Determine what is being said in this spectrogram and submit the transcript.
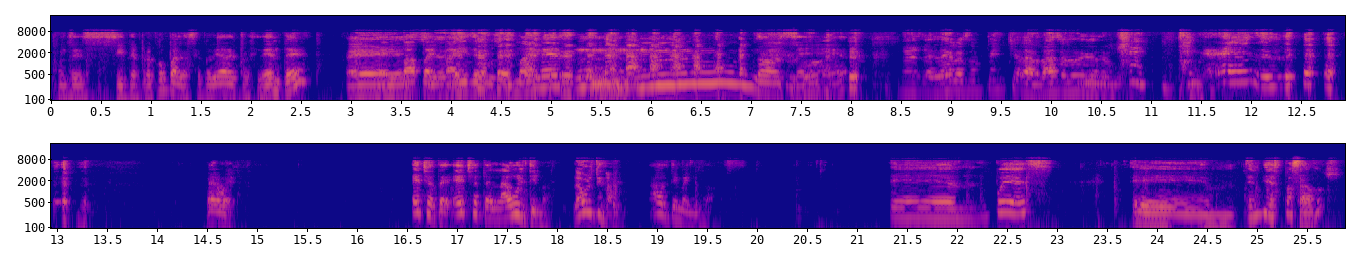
Entonces, si te preocupa la seguridad del presidente, Eh, el Papa sí, en país de musulmanes, mm, no sé. Desde lejos un pinche dardazo. ¿no? Pero bueno. Échate, échate la última. La última. La última y nos vamos. Eh, pues, eh, en días pasados,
